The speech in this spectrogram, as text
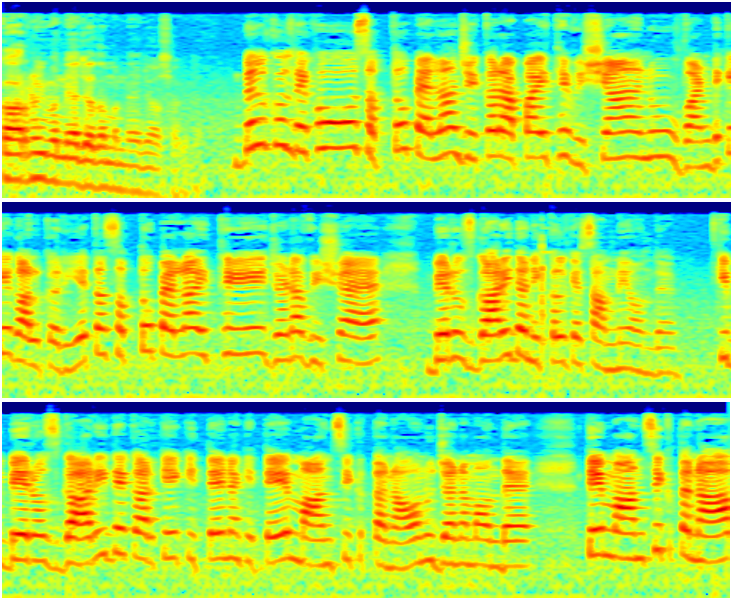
ਕਾਰਨ ਵੀ ਮੰਨਿਆ ਜ਼ਿਆਦਾ ਮੰਨਿਆ ਜਾ ਸਕਦਾ। ਬਿਲਕੁਲ ਦੇਖੋ, ਸਭ ਤੋਂ ਪਹਿਲਾਂ ਜੇਕਰ ਆਪਾਂ ਇੱਥੇ ਵਿਸ਼ਿਆਂ ਨੂੰ ਵੰਡ ਕੇ ਗੱਲ ਕਰੀਏ, ਤਾਂ ਸਭ ਤੋਂ ਪਹਿਲਾਂ ਇੱਥੇ ਜਿਹੜਾ ਵਿਸ਼ਾ ਹੈ, ਬੇਰੋਜ਼ਗਾਰੀ ਦਾ ਨਿਕਲ ਕੇ ਸਾਹਮਣੇ ਆਉਂਦਾ ਹੈ। ਕਿ ਬੇਰੋਜ਼ਗਾਰੀ ਦੇ ਕਰਕੇ ਕਿਤੇ ਨਾ ਕਿਤੇ ਮਾਨਸਿਕ ਤਣਾਅ ਨੂੰ ਜਨਮ ਆਉਂਦਾ ਹੈ ਤੇ ਮਾਨਸਿਕ ਤਣਾਅ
